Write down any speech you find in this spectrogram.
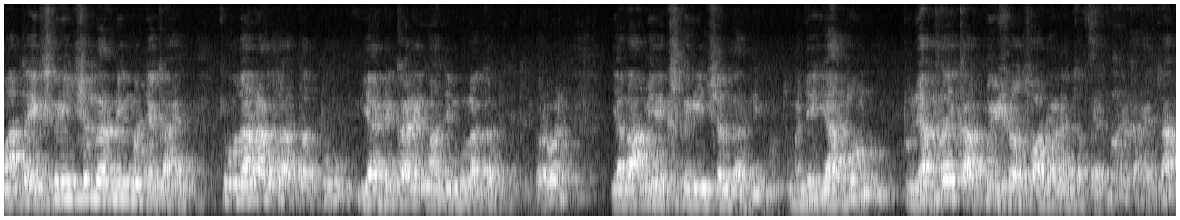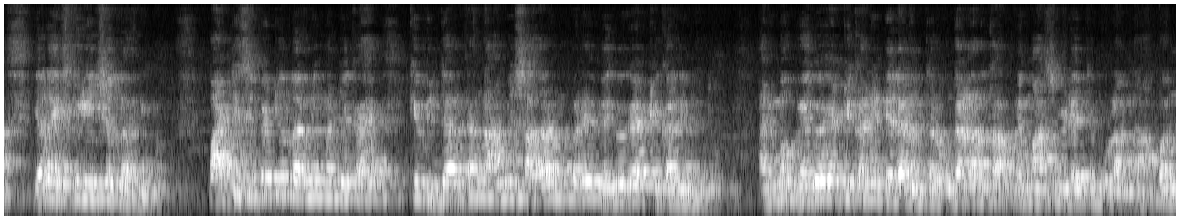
मग आता एक्सपिरियन्शियल लर्निंग म्हणजे काय? की उदाहरणार्थ आता तू या ठिकाणी माझी मुलाखत घेते बरोबर? याला आम्ही एक्सपिरियन्शियल लर्निंग म्हणतो. म्हणजे यातून तुझ्यातला एक आत्मविश्वास वाढवण्याचा प्रयत्न. करायचा. याला एक्सपिरियन्शियल लर्निंग म्हणतो. पार्टिसिपेटिव्ह लर्निंग म्हणजे काय? की विद्यार्थ्यांना आम्ही साधारणपणे वेगवेगळ्या ठिकाणी नेतो. आणि मग वेगवेगळ्या ठिकाणी नेल्यानंतर उदाहरणार्थ आपले मास मीडियाच्या मुलांना आपण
